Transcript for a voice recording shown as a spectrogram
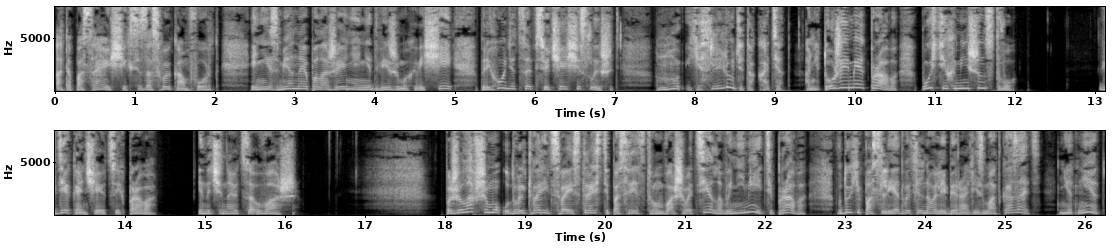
От опасающихся за свой комфорт и неизменное положение недвижимых вещей приходится все чаще слышать «ну, если люди так хотят, они тоже имеют право, пусть их меньшинство». Где кончаются их права и начинаются ваши? Пожелавшему удовлетворить свои страсти посредством вашего тела, вы не имеете права в духе последовательного либерализма отказать. Нет-нет,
